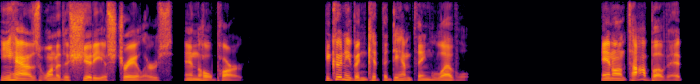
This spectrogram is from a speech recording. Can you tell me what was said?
he has one of the shittiest trailers in the whole park. He couldn't even get the damn thing level. And on top of it,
